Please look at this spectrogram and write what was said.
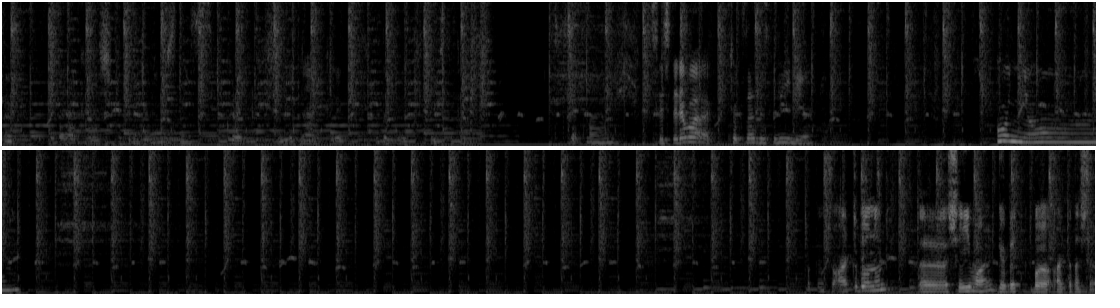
Şöyle. Bu bayağı karışık. Bakın görüyor musunuz? Kırık. Şuradakiler kırık. Da kırık. Hepsi kırık. Çıkacaklar. Seslere bak. Çok güzel sesleri geliyor. Annem. Bakın şu arkada onun e, şeyi var. Göbek bağı arkadaşlar.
